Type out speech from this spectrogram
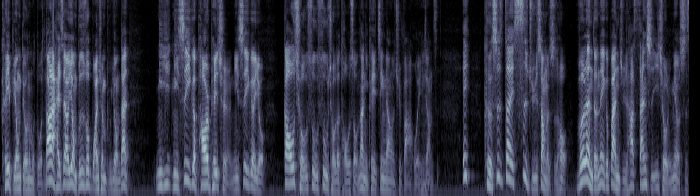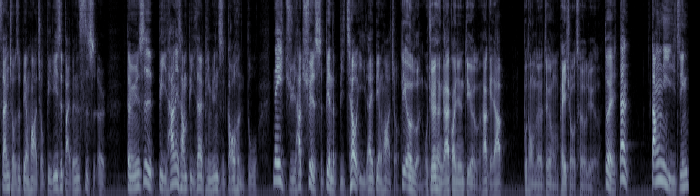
可以不用丢那么多，当然还是要用，不是说完全不用。但你你是一个 power pitcher，你是一个有高球速速球的投手，那你可以尽量的去发挥这样子。诶、嗯，可是，在四局上的时候，Verlander 的那个半局，他三十一球里面有十三球是变化球，比例是百分之四十二，等于是比他那场比赛的平均值高很多。那一局他确实变得比较依赖变化球。第二轮我觉得很该关键，第二轮他给他不同的这种配球策略了。对，但当你已经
